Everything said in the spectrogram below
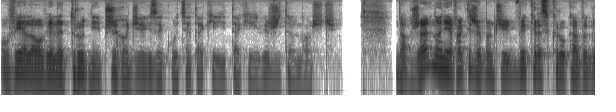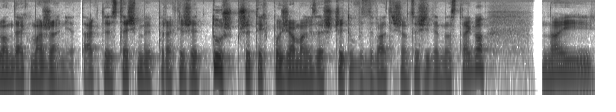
o wiele, o wiele trudniej przychodzi egzekucja takiej, takiej wierzytelności. Dobrze, no nie, faktycznie powiem Ci, wykres kruka wygląda jak marzenie, tak? To jesteśmy praktycznie tuż przy tych poziomach ze szczytów z 2017, no i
